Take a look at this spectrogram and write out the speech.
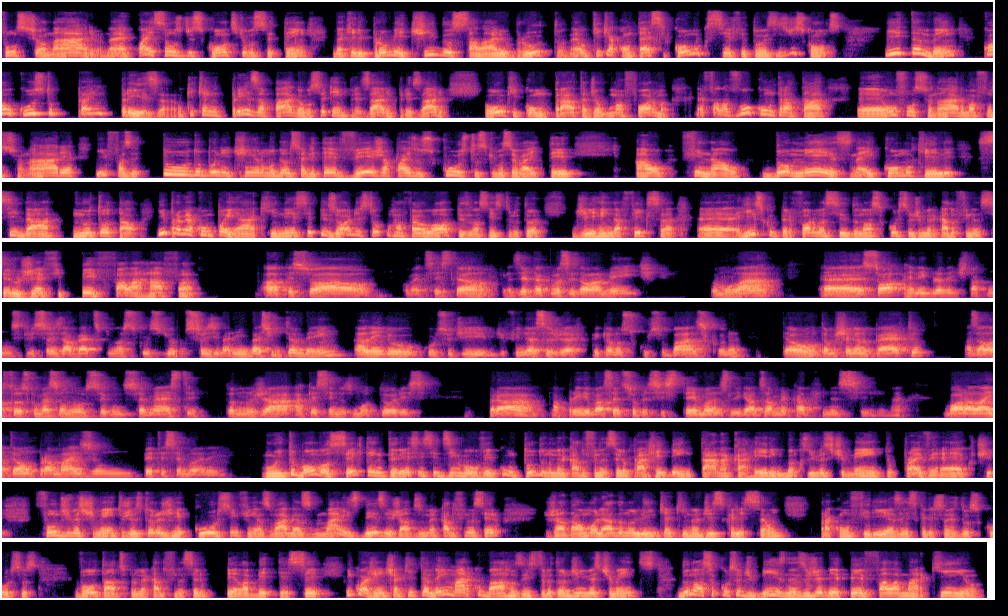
funcionário, né? Quais são os descontos que você tem daquele prometido salário bruto, né? O que, que acontece, como que se efetuam esses descontos e também qual o custo para a empresa? O que, que, a empresa paga? Você que é empresário, empresário, ou que contrata de alguma forma, né, fala: vou contratar é, um funcionário, uma funcionária e fazer tudo bonitinho no modelo CLT. Veja quais os custos que você vai ter ao final do mês, né? E como que ele se dá no total. E para me acompanhar aqui nesse episódio, estou com o Rafael Lopes, nosso instrutor de renda fixa, é, risco e performance do nosso curso de mercado financeiro GFP. Fala, Rafa. Fala, pessoal. Como é que vocês estão? Prazer estar com vocês novamente. Vamos lá. É, só relembrando, a gente está com inscrições abertas para o nosso curso de opções e value investing também, além do curso de, de finanças, do GFP, que é o nosso curso básico, né? Então, estamos chegando perto, as aulas todas começam no segundo semestre, todo mundo já aquecendo os motores para aprender bastante sobre sistemas ligados ao mercado financeiro, né? Bora lá, então, para mais um PT Semana, hein? Muito bom, você que tem interesse em se desenvolver com tudo no mercado financeiro para arrebentar na carreira em bancos de investimento, private equity, fundos de investimento, gestoras de recursos, enfim, as vagas mais desejadas do mercado financeiro, já dá uma olhada no link aqui na descrição para conferir as inscrições dos cursos voltados para o mercado financeiro pela BTC. E com a gente aqui também Marco Barros, instrutor de investimentos do nosso curso de business, o GBP. Fala, Marquinho.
